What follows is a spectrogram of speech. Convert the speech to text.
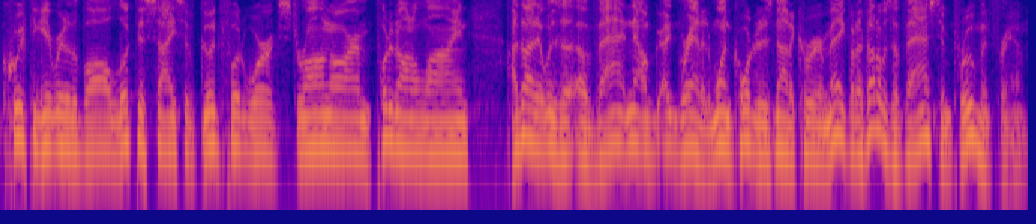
Quick to get rid of the ball. Looked decisive. Good footwork. Strong arm. Put it on a line. I thought it was a, a vast. Now, granted, one quarter is not a career make, but I thought it was a vast improvement for him.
